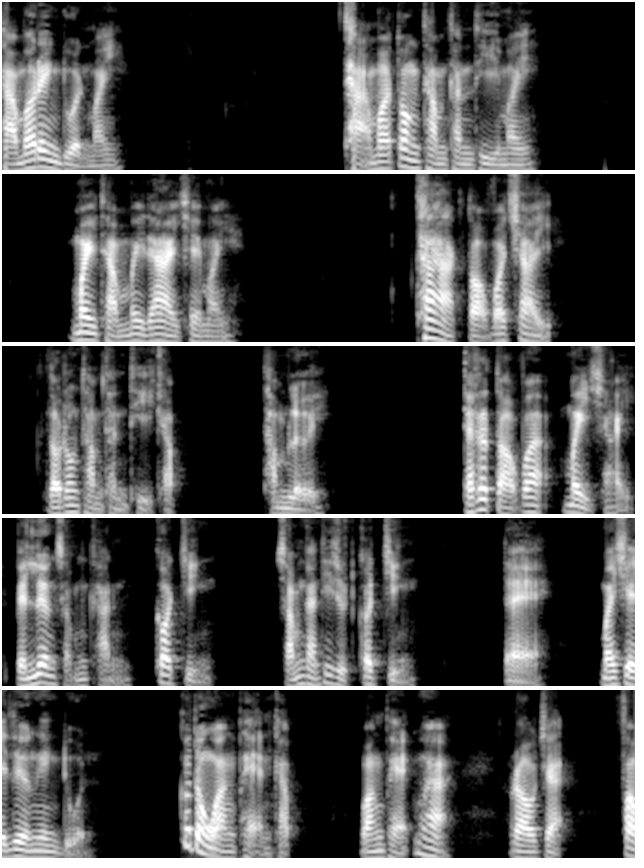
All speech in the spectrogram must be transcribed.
ถามว่าเร่งด่วนไหม ถามว่าต้องทำทันทีไหม ไม่ทำไม่ได้ใช่ไหม ถ้าหากตอบว่าใช่ เราต้องทำทันทีครับทำเลย แต่ถ้าตอบว่าไม่ใช่ เป็นเรื่องสำคัญก็จริงสำคัญที่สุดก็จริง แต่ไม่ใช่เรื่องเร่งด่วน ก็ต้องวางแผนครับ วางแผนว่าเราจะเฝ้า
